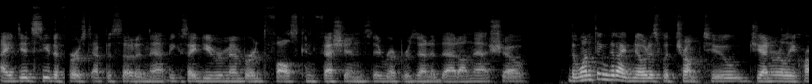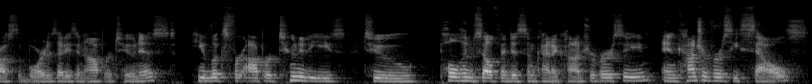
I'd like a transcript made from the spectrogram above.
I did see the first episode in that because I do remember the false confessions. They represented that on that show. The one thing that I've noticed with Trump, too, generally across the board, is that he's an opportunist. He looks for opportunities to pull himself into some kind of controversy, and controversy sells.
